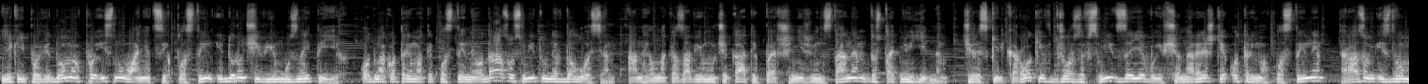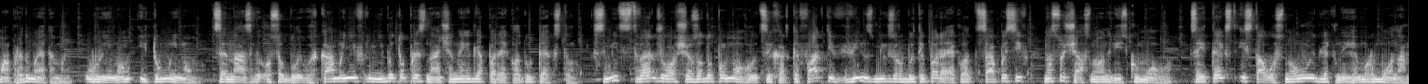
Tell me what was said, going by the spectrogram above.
який повідомив про існування цих пластин і доручив йому знайти їх. Однак отримати пластини одразу Сміту не вдалося. Ангел наказав йому чекати, перше ніж він стане достатньо гідним. Через кілька років Джозеф Сміт заявив, що нарешті отримав пластини разом із двома предметами уримом і тумимом. Це назви особливих каменів, нібито призначених для перекладу тексту. Сміт стверджував, що за допомогою цих артефактів він зміг зробити переклад записів на сучасну англійську мову. Цей текст і став основою для книги Мормона,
